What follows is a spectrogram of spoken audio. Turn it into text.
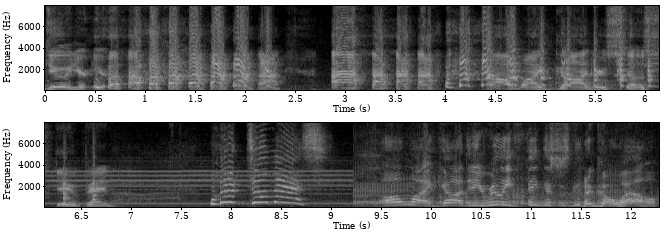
Dude, you're, you're Oh my god, you're so stupid. what a dumbass. Oh my God, did he really think this was gonna go well?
